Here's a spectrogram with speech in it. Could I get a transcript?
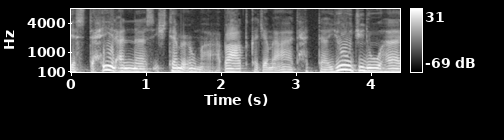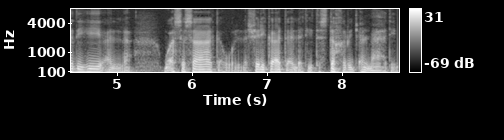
يستحيل الناس يجتمعوا مع بعض كجماعات حتى يوجدوا هذه المؤسسات أو الشركات التي تستخرج المعادن.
